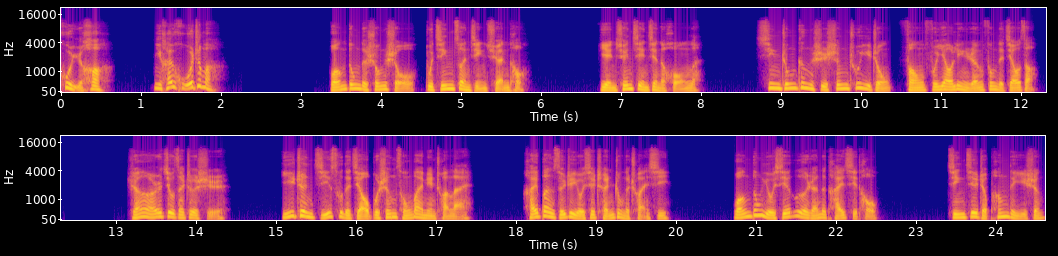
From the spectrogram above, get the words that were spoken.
霍雨浩，你还活着吗？王东的双手不禁攥紧拳头，眼圈渐渐的红了，心中更是生出一种仿佛要令人疯的焦躁。然而就在这时，一阵急促的脚步声从外面传来，还伴随着有些沉重的喘息。王东有些愕然的抬起头，紧接着砰的一声，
